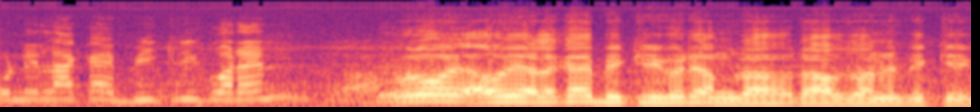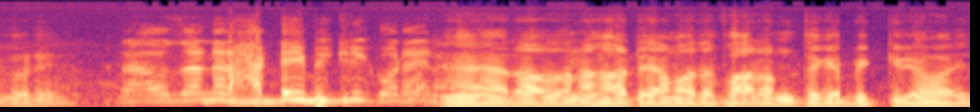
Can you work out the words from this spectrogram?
কোন এলাকায় বিক্রি করেন? এগুলো ওই- ওই এলাকায় বিক্রি করি আমরা রাউজানে বিক্রি করি। রাউজানের হাটেই বিক্রি করেন? হ্যাঁ হাটে আমাদের ফার্ম থেকে বিক্রি হয়।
